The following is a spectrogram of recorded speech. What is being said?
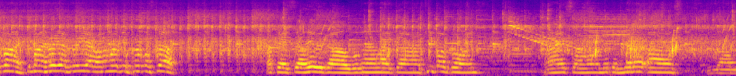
Come on, come on, hurry up, hurry up. I don't want to get purple stuff. Okay, so here we go. We're gonna like uh, keep on going. Alright, so I'm gonna make another uh um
